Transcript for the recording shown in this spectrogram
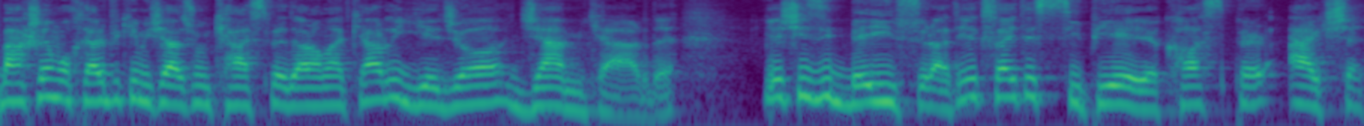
بخش مختلفی که میشه ازشون کسب درآمد کرد و یه جا جمع کرده. یه چیزی به این صورت یک سایت CPA یا cost per action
